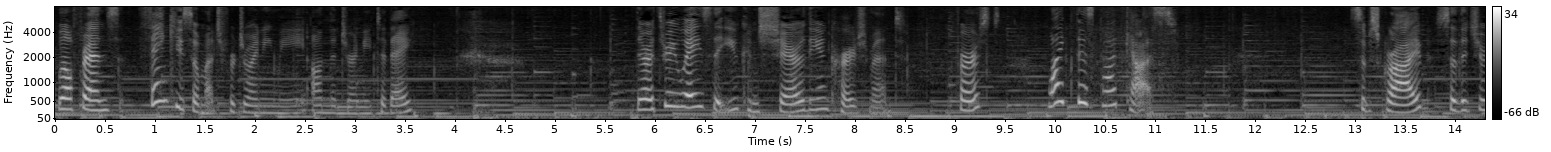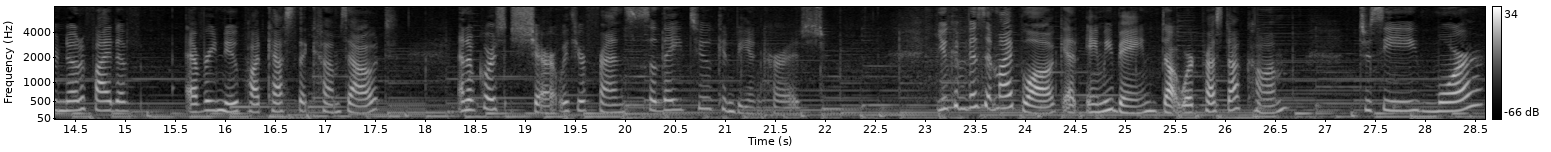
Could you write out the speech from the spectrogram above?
Well, friends, thank you so much for joining me on the journey today. There are three ways that you can share the encouragement. First, like this podcast. Subscribe so that you're notified of every new podcast that comes out. And of course, share it with your friends so they too can be encouraged. You can visit my blog at amybain.wordpress.com to see more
